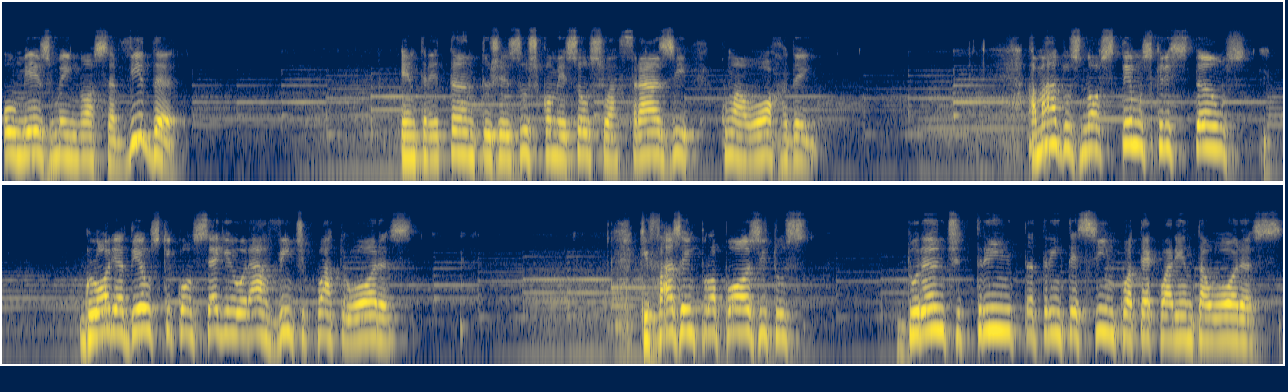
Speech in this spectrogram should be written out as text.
ou mesmo em nossa vida. Entretanto, Jesus começou sua frase com a ordem. Amados, nós temos cristãos Glória a Deus que conseguem orar 24 horas, que fazem propósitos durante 30, 35 até 40 horas.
